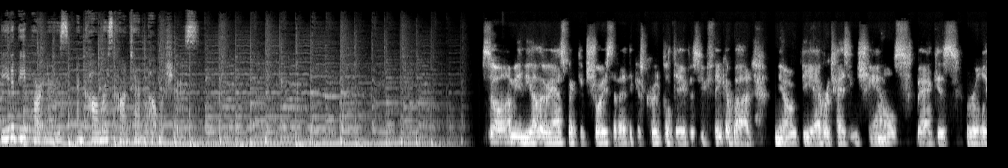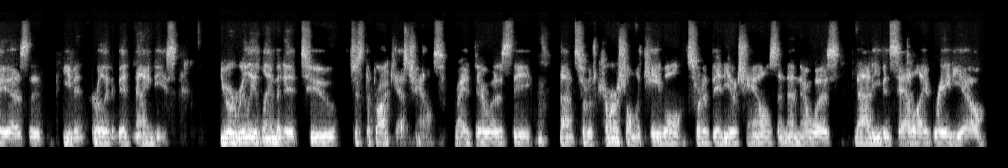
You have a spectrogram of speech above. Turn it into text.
B2B partners, and commerce content publishers. So, I mean, the other aspect of choice that I think is critical, Dave, is you think about, you know, the advertising channels back as early as the even early to mid 90s you were really limited to just the broadcast channels, right? There was the mm-hmm. um, sort of commercial and the cable sort of video channels, and then there was not even satellite radio,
